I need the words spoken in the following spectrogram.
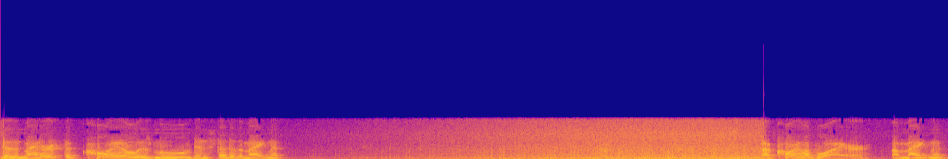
Does it matter if the coil is moved instead of the magnet? A coil of wire, a magnet,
